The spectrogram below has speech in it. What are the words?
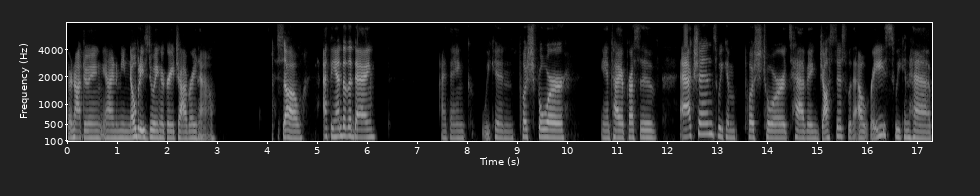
they're not doing i mean nobody's doing a great job right now so at the end of the day i think we can push for anti-oppressive actions. We can push towards having justice without race. We can have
